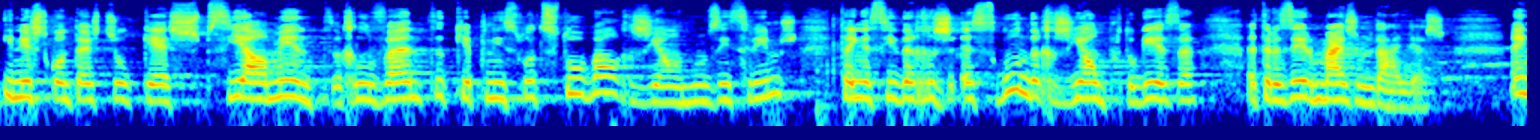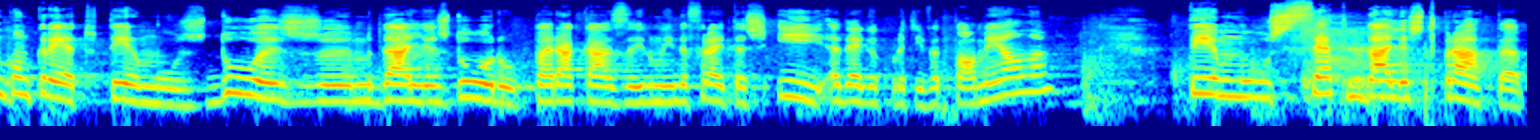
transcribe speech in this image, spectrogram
e, neste contexto julgo que é especialmente relevante que a Península de Setúbal, região onde nos inserimos, tenha sido a, a segunda região portuguesa a trazer mais medalhas. Em concreto, temos duas eh, medalhas de ouro para a Casa Irmelinda Freitas e a Dega Cooperativa de Palmela. Temos sete medalhas de prata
